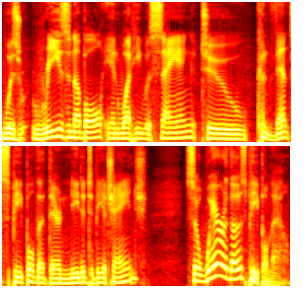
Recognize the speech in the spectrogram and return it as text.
was reasonable in what he was saying to convince people that there needed to be a change. So where are those people now?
